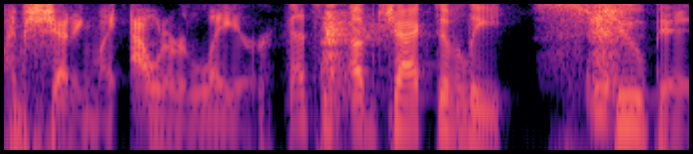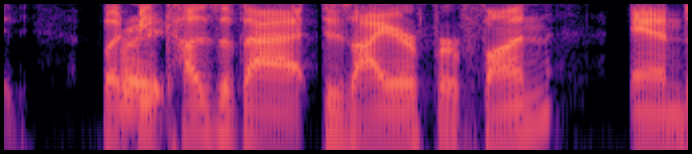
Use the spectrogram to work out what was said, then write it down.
"I'm shedding my outer layer." That's objectively stupid, but Right. because of that desire for fun and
